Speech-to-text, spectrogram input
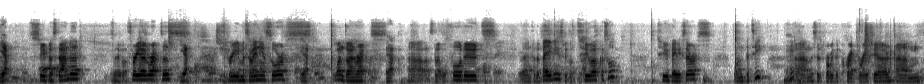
Yep. Super standard. So we've got three Oviraptors, Yep. three Miscellaneousaurus, Yep. one Giant Rex. Yep. Uh, that's the level 4 dudes. Then for the babies, we've got two Archosaur, two Baby Cerus, one Petite. Um, this is probably the correct ratio. Um,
